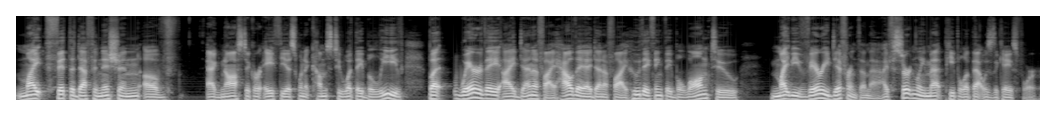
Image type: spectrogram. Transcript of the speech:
might fit the definition of agnostic or atheist when it comes to what they believe, but where they identify, how they identify, who they think they belong to might be very different than that. I've certainly met people that that was the case for.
